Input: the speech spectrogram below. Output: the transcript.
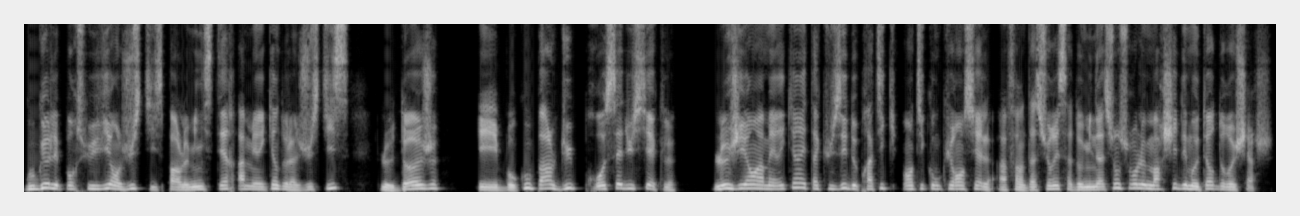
Google est poursuivi en justice par le ministère américain de la Justice, le DOJ, et beaucoup parlent du procès du siècle. Le géant américain est accusé de pratiques anticoncurrentielles afin d'assurer sa domination sur le marché des moteurs de recherche.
